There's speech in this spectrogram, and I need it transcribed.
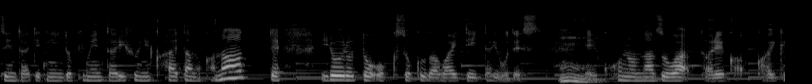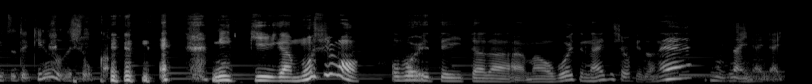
全体的にドキュメンタリー風に変えたのかなっていろいろと憶測が湧いていたようです、うん。えーこの謎は誰か解決できるのでしょうか？ね。ミッキーがもしも覚えていたらまあ覚えてないでしょうけどね。うんないないない。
